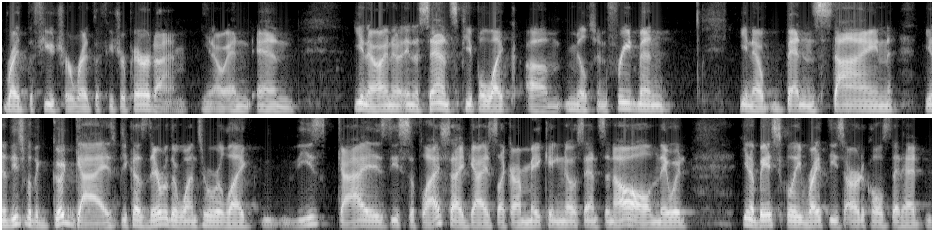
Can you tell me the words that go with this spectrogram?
write the future write the future paradigm you know. And and you know in a, in a sense people like um, milton friedman you know ben stein you know these were the good guys because they were the ones who were like these guys these supply side guys like are making no sense at all. And they would you know basically write these articles that had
